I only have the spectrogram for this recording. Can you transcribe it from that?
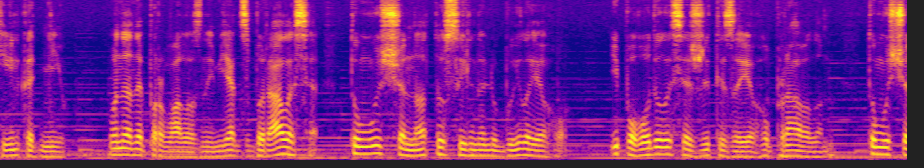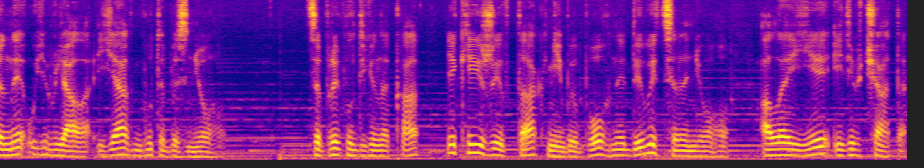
кілька днів. Вона не порвала з ним, як збиралася, тому що надто сильно любила його, і погодилася жити за його правилами, тому що не уявляла, як бути без нього. Це приклад юнака, який жив так, ніби Бог не дивиться на нього, але є і дівчата,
